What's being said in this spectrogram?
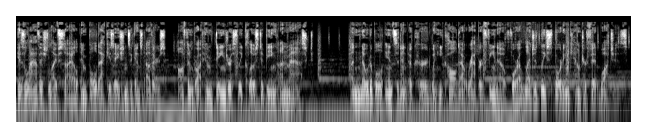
His lavish lifestyle and bold accusations against others often brought him dangerously close to being unmasked. A notable incident occurred when he called out rapper Fino for allegedly sporting counterfeit watches.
